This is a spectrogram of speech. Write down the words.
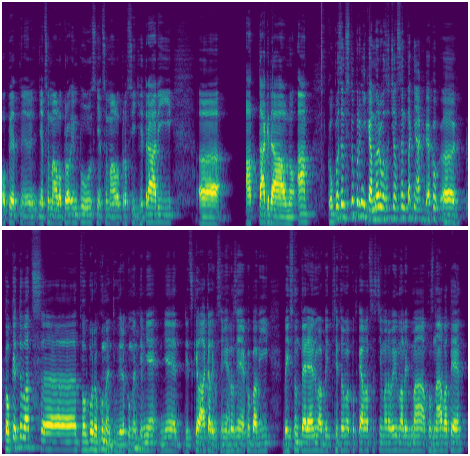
opět eh, něco málo pro Impuls, něco málo pro síť Hitrádí eh, a tak dál. No a koupil jsem si tu první kameru a začal jsem tak nějak jako uh, koketovat s uh, tvorbou dokumentů. Ty dokumenty mhm. mě, mě vždycky lákaly, vlastně mě hrozně jako baví být v tom terénu a být přitom a potkávat se s těma novými lidma a poznávat je.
